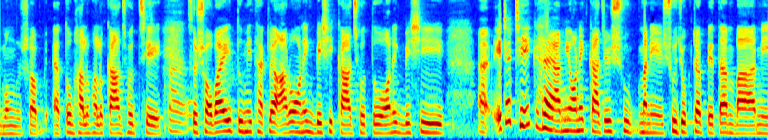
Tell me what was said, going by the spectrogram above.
এবং সব এত ভালো ভালো কাজ হচ্ছে। তো হ্যাঁ। সবাই তুমি থাকলে আরও অনেক বেশি কাজ হতো অনেক বেশি এটা ঠিক। হ্যাঁ আমি অনেক কাজের মানে সুযোগটা পেতাম বা আমি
